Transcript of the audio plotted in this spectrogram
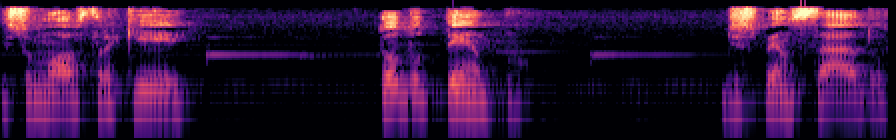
Isso mostra que todo o tempo dispensado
